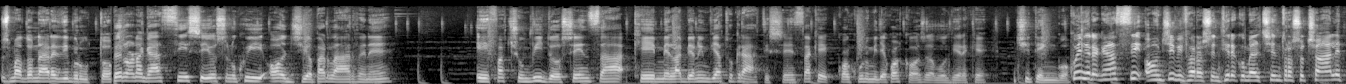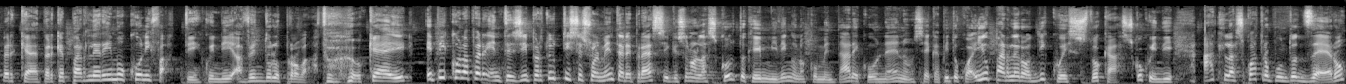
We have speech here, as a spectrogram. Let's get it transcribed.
smadonnare di brutto. Però ragazzi, se io sono qui oggi a parlarvene, e faccio un video senza che me l'abbiano inviato gratis, senza che qualcuno mi dia qualcosa, vuol dire che ci tengo. Quindi ragazzi, oggi vi farò sentire come al centro sociale, perché? Perché parleremo con i fatti, quindi avendolo provato, ok? E piccola parentesi, per tutti i sessualmente repressi che sono all'ascolto che mi vengono a commentare con eh, non si è capito qua, io parlerò di questo casco, quindi Atlas 4.0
